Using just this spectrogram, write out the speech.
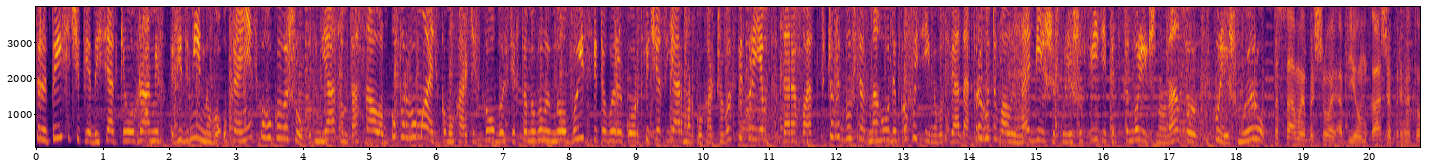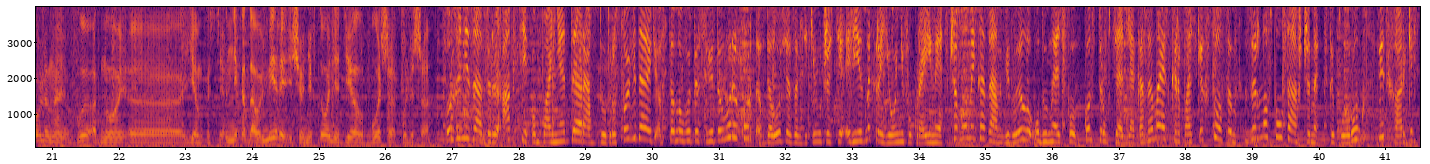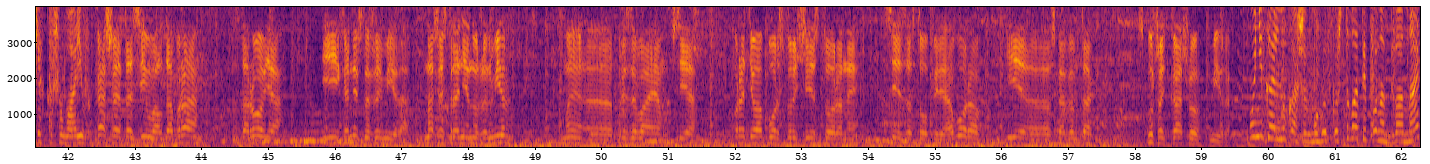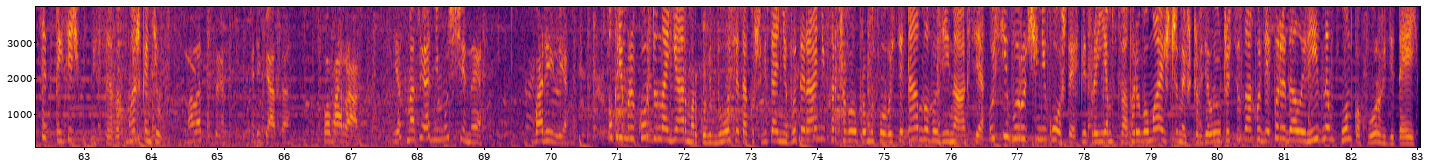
4050 кілограмів відмінного українського колишу з м'ясом та салом. У Первомайському Харківської області встановили новий світовий рекорд під час ярмарку харчових підприємств Терафест, що відбувся з нагоди професійного свята. Приготували найбільший куліш у світі під символічною назвою Куліш миру. Это самый большой объем каши, приготовленной в одной э, емкости. Никогда в мире еще никто не делал больше кулеша. Організатори акції компанія Тера тут розповідають, встановити світовий рекорд вдалося завдяки участі різних регіонів України. Чавунний казан відлили у Донецьку. Конструкція для казана із карпатських сосен, зерно з Полтавщини, теплорук від харківських кашоварів. Каша – это символ добра, здоровья и, конечно же, мира. Нашей стране нужен мир. Мы э, призываем все противоборствующие стороны сесть за стол переговоров и, э, скажем так, скушать кашу мира. Унікальну кашу змогли скуштувати понад 12 тисяч місцевих мешканців. Молодцы, ребята, повара. Я смотрю, одни мужчины варили. Окрім рекорду на ярмарку, відбулося також вітання ветеранів харчової промисловості та благодійна акція. Усі виручені кошти підприємства Первомайщини, що взяли участь у заході, передали рідним онкохворих дітей.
